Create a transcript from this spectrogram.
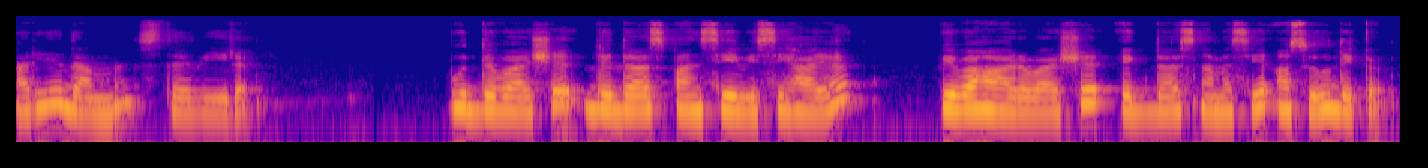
අරිය ධම්ම ස්තවීර. බුද්ධ වර්ෂ 2526 විවහාර වර්ෂ 1982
